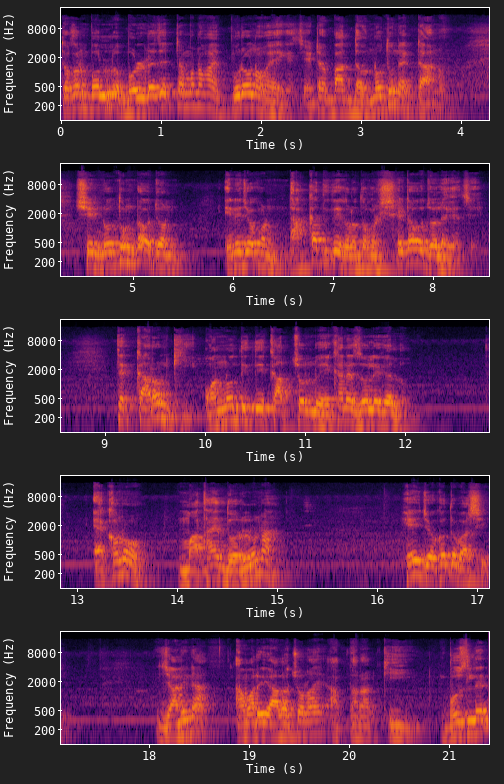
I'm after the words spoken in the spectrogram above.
তখন বলল, বোল্ডেজারটা মনে হয় পুরনো হয়ে গেছে, এটা বাদ দাও, নতুন একটা আনো। সে নতুনটাও জন এনে যখন ধাক্কা দিতে গেল, তখন সেটাও জ্বলে গেছে। তো কারণ কি? অন্য দিক দিয়ে কাজ চলল, এখানে জ্বলে গেল। এখনও মাথায় ধরলো না? হে জগতবাসী জানি না আমার এই আলোচনায় আপনারা কি বুঝলেন?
